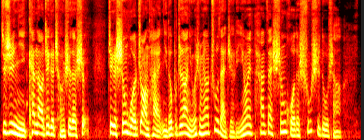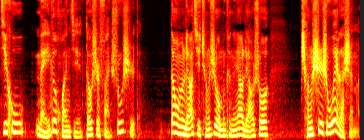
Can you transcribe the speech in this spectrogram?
就是你看到这个城市的生这个生活状态，你都不知道你为什么要住在这里，因为他在生活的舒适度上，几乎每一个环节都是反舒适的。当我们聊起城市，我们可能要聊说，城市是为了什么？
